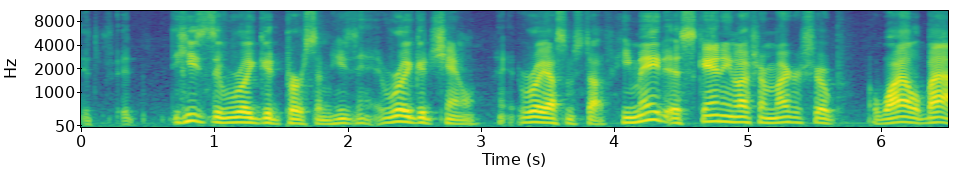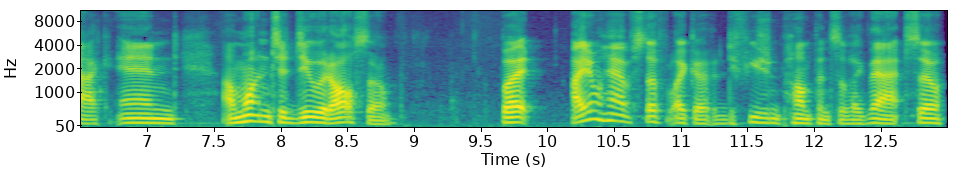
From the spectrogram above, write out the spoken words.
It, it, he's a really good person. He's a really good channel. Really awesome stuff. He made a scanning electron microscope a while back, and I'm wanting to do it also. But I don't have stuff like a diffusion pump and stuff like that, so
